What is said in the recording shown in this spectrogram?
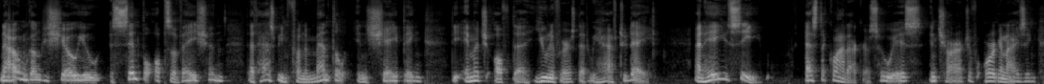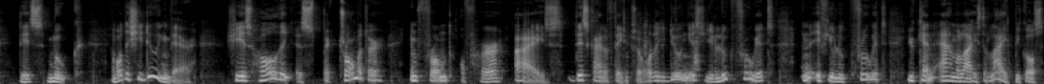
Now I'm going to show you a simple observation that has been fundamental in shaping the image of the universe that we have today. And here you see Esther Quaedackers, who is in charge of organizing this MOOC. And what is she doing there? She is holding a spectrometer in front of her eyes, this kind of thing. So what are you doing is you look through it, and if you look through it, you can analyze the light because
